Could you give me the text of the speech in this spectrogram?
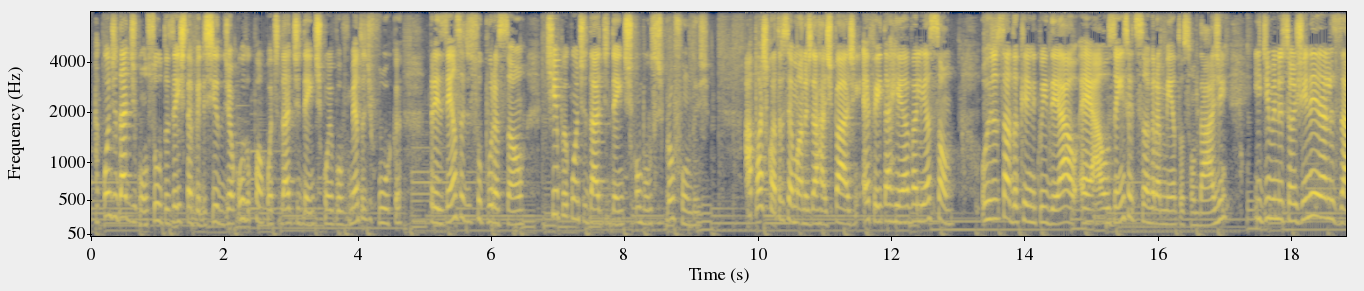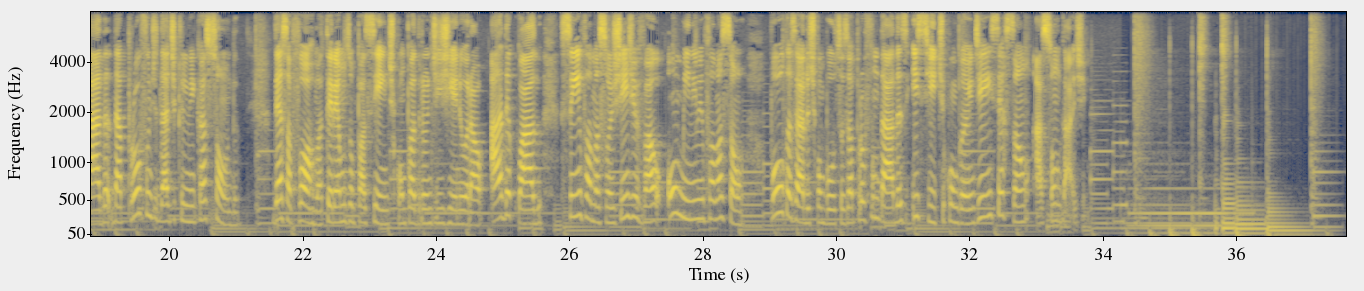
A quantidade de consultas é estabelecida de acordo com a quantidade de dentes com envolvimento de furca, presença de supuração, tipo e quantidade de dentes com bolsas profundas. Após quatro semanas da raspagem, é feita a reavaliação. O resultado clínico ideal é a ausência de sangramento à sondagem e diminuição generalizada da profundidade clínica à sonda. Dessa forma, teremos um paciente com padrão de higiene oral adequado, sem inflamação gengival ou mínima inflamação, poucas áreas com bolsas aprofundadas e sítio com ganho de inserção à sondagem.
